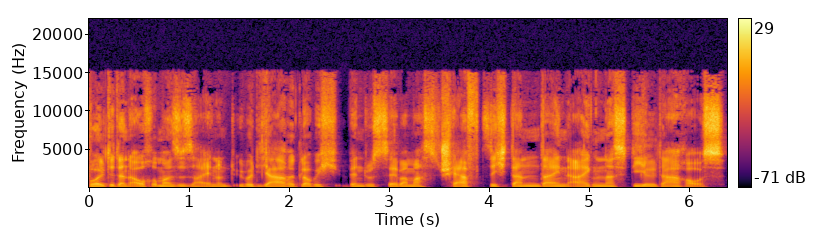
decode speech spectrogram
wollte dann auch immer so sein. Und über die Jahre, glaube ich, wenn du es selber machst, schärft sich dann dein eigener Stil daraus.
